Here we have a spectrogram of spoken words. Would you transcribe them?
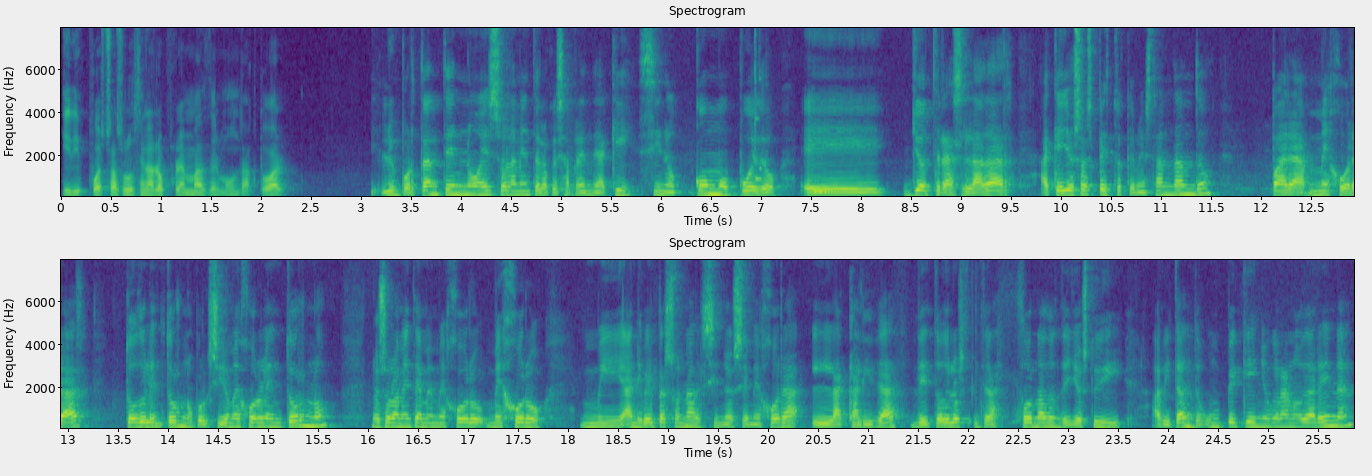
y dispuestos a solucionar los problemas del mundo actual. Lo importante no es solamente lo que se aprende aquí, sino cómo puedo eh, yo trasladar aquellos aspectos que me están dando para mejorar todo el entorno, porque si yo mejoro el entorno, no solamente me mejoro, mejoro a nivel personal, sino se mejora la calidad de, todos los, de la zona donde yo estoy habitando. Un pequeño grano de arena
